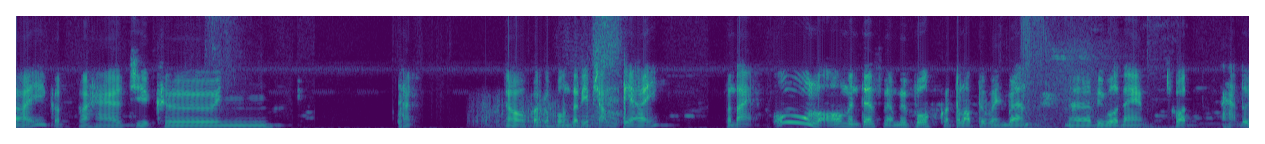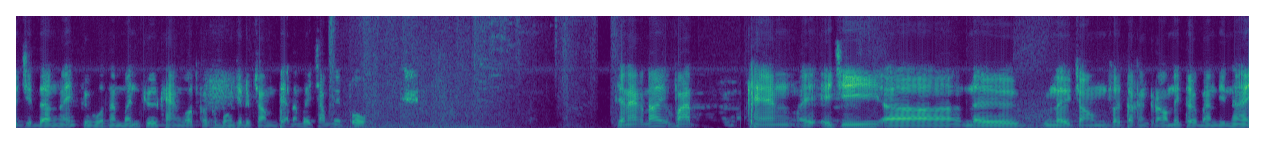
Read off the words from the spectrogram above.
ហើយគាត់ប្រហែលជាឃើញថាអូគាត់កំពុងតែរៀបចំផ្ទះអីប៉ុន្តែអូល្អមែនតើសម្រាប់មេពូគាត់ត្រឡប់ទៅវិញបានពីព្រោះតែគាត់ហាក់ដូចជាដឹងអីពីព្រោះតែមិញគឺខាងរត់គាត់កំពុងរៀបចំផ្ទះដើម្បីចាំមេពូ យ៉ាងណាក៏ដោយវត្តខាង AG អឺនៅនៅចំផ្លូវទឹកខាងក្រោមនេះត្រូវបាន deny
